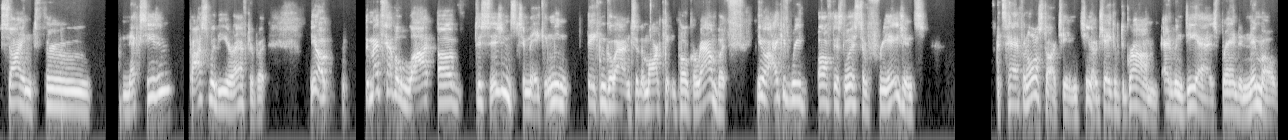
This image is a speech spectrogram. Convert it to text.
signed through next season, possibly the year after. But, you know, the Mets have a lot of decisions to make. I mean, they can go out into the market and poke around, but, you know, I could read off this list of free agents. It's half an all star team. It's, you know, Jacob DeGrom, Edwin Diaz, Brandon Nimmo,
